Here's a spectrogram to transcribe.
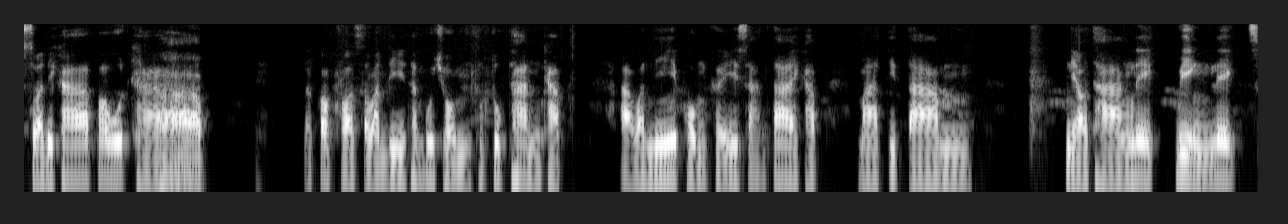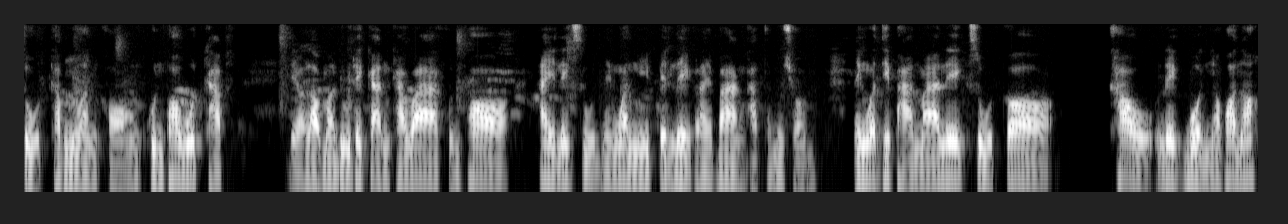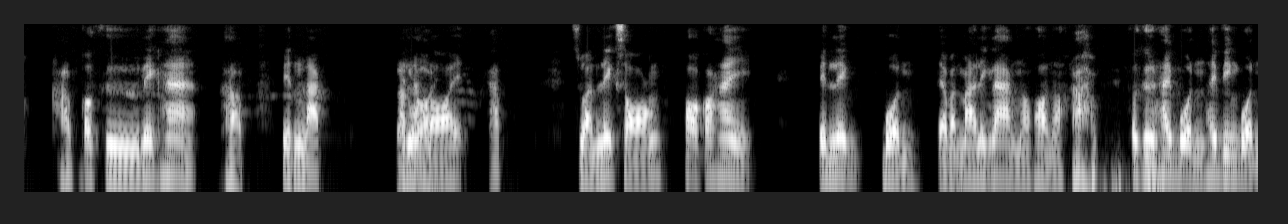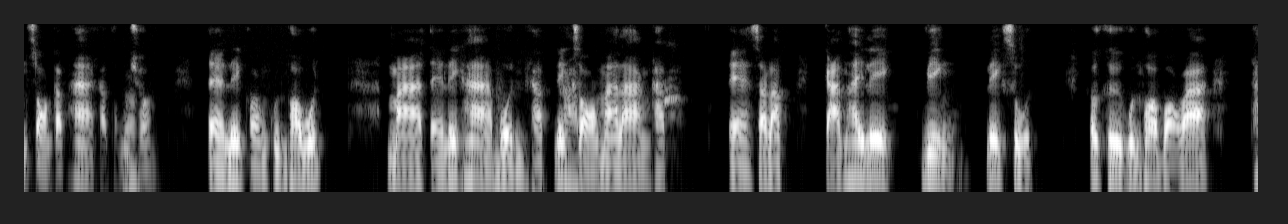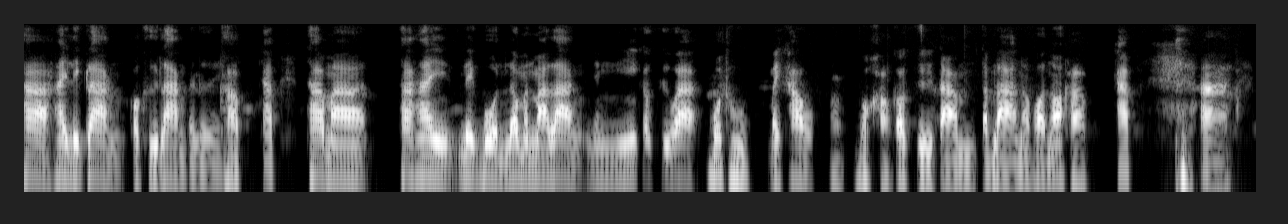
สวัสดีครับพ่อวุฒิครัครับบแล้วก็ขอสวัสดีท่านผู้ชมทุกๆทท่านครับอ่าวันนี้ผมเคยอีสานใต้ครับ มาติดตามแนวทางเลขวิ่งเลขสูตรคำนวณของคุณพ่อวุฒิครับ เดี๋ยวเรามาดูด้วยกันครับว่าคุณพ่อให้เลขสูตรในงวันนี้เป็นเลขอะไรบ้างครับท่านผู้ชม ในงวดที่ผ่านมาเลขสูตรก็เข้าเลขบนเนาะพ่อเนาะครับก็คือเลขห้าครับ เป็นหลักหลัเป็นกหลักร้ร้ออยยครับ ส่วนเลขสองพ่อก็ให้เป็นเลขบน แต่มันมาเลขล่างเนาะพ่อเนาะครับก็คือให้บนให้วิ่งบนสองกับห้าครับท่านผู้ชม แต่เลขของคุณพ่อวุฒิมาแต่เลขห้าบนครับ เลขครับสองมาล่างครับ แต่สำหรับการให้เลขวิ่งเลขสูตร ก็คือคุณพ่อบอกว่าถ้าให้เลขล่างก็คือล่างไปเลยครับครับ ถ้ามา ถ้าให้เลขบนแล้วมันมาล่างอย่างนี้ก็คือว่าบ่ถูกไม่เข้าครับบ่เข้าก็คือตามตำราเนาะพ่อเนาะครับครับอ่า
